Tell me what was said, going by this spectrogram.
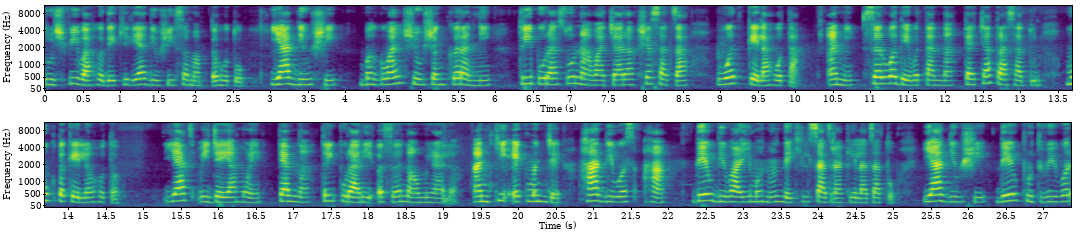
तुळशीविवाह देखील या दिवशी समाप्त होतो. या दिवशी भगवान शिवशंकरांनी त्रिपुरासूर नावाच्या राक्षसाचा वध केला होता आणि सर्व देवतांना त्याच्या त्रासातून मुक्त केलं होतं. याच विजयामुळे त्यांना त्रिपुरारी असं नाव मिळालं. आणखी एक म्हणजे हा दिवस हा देव दिवाळी म्हणून देखील साजरा केला जातो. या दिवशी देव पृथ्वीवर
